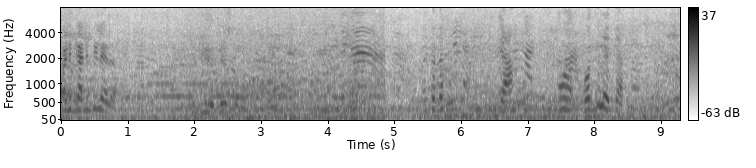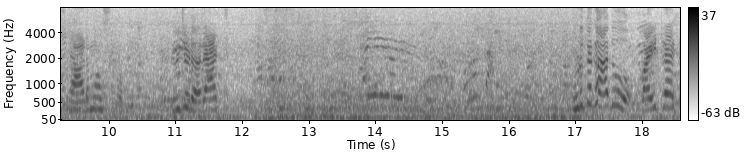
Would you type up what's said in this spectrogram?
వాడికి కనిపించలేదు కదా? యా. వద్దులే రాడమో వస్తుంది. ఇవి చూడు ర్యాట్స్. ఉడత కాదు వైట్ రాట్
